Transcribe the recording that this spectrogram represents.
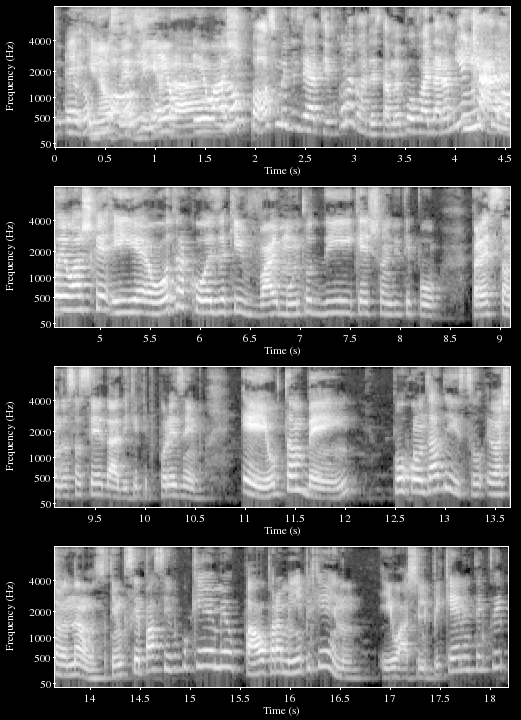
Eu, É, não não posso. servia eu, pra- eu Eu acho não posso me dizer ativo com um negócio desse tamanho, o povo vai dar na minha Então, cara. eu acho que e é outra coisa que vai muito de questão de, tipo, pressão da sociedade. Que, tipo, por exemplo, eu também, por conta disso, eu achava, não, eu só tenho que ser passivo porque meu pau pra mim é pequeno. Eu acho ele pequeno e tem que ser,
